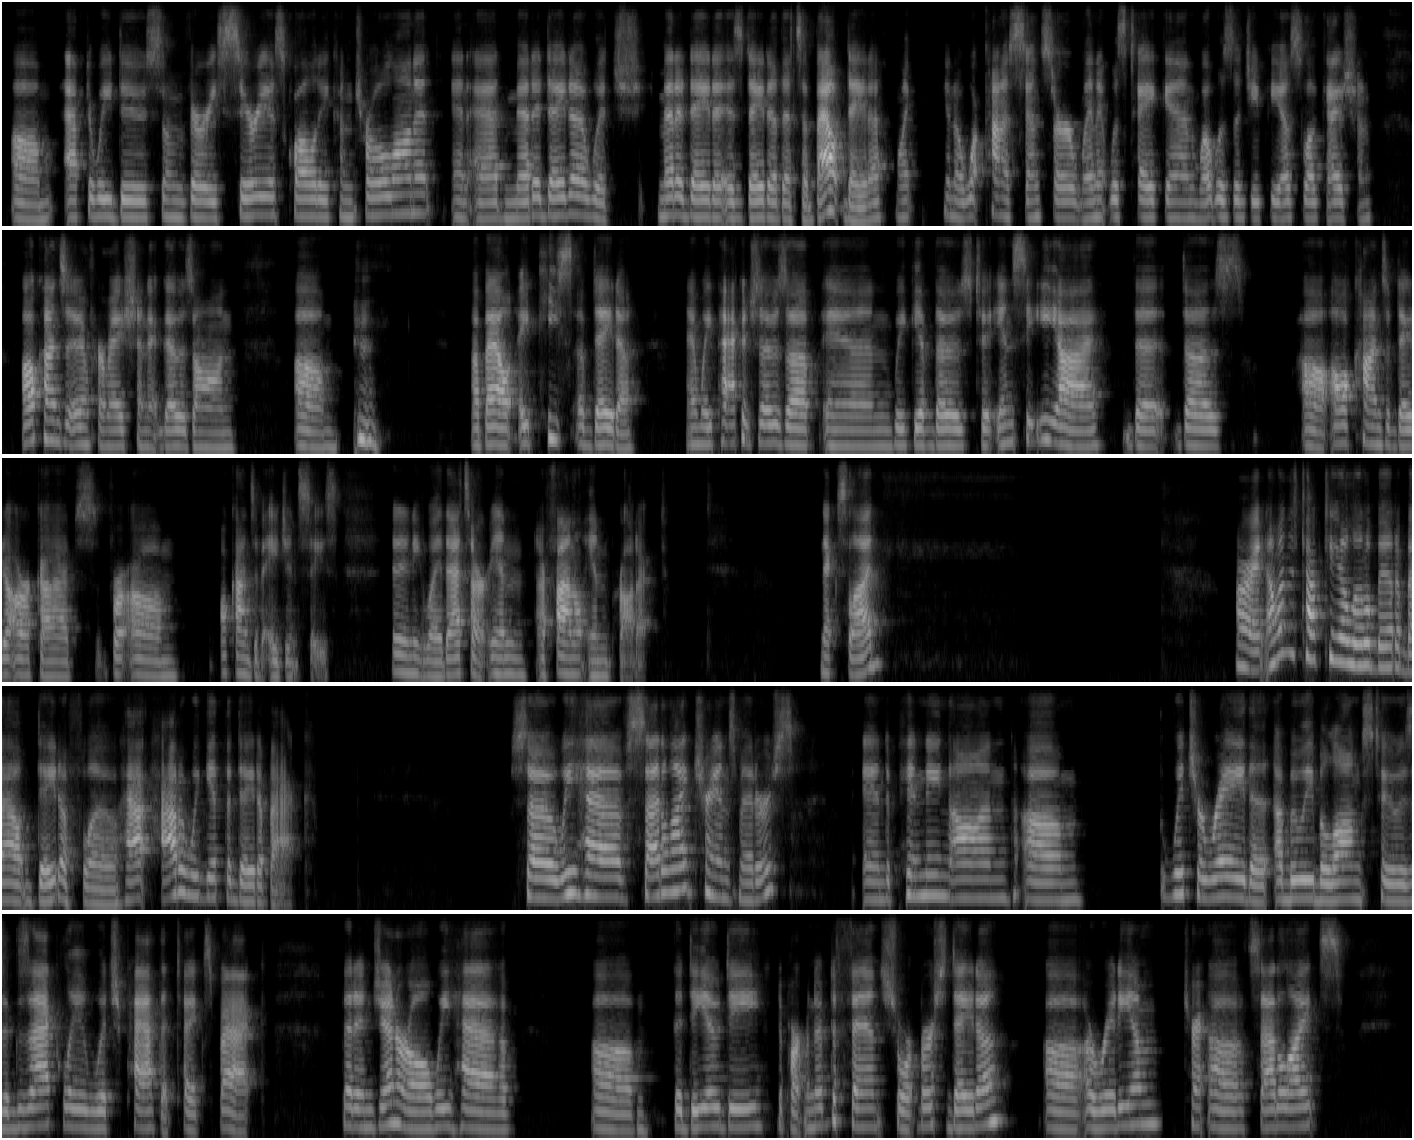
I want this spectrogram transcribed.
um, after we do some very serious quality control on it and add metadata, which metadata is data that's about data, like, you know, what kind of sensor, when it was taken, what was the GPS location, all kinds of information that goes on um, about a piece of data. And we package those up and we give those to NCEI that does uh, all kinds of data archives for um, all kinds of agencies. But anyway, that's our end, our final end product. Next slide. All right, I want to talk to you a little bit about data flow. How, how do we get the data back? So we have satellite transmitters, and depending on um, which array that a buoy belongs to is exactly which path it takes back. But in general, we have um, the DoD, Department of Defense, short burst data, uh, Iridium uh, satellites,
